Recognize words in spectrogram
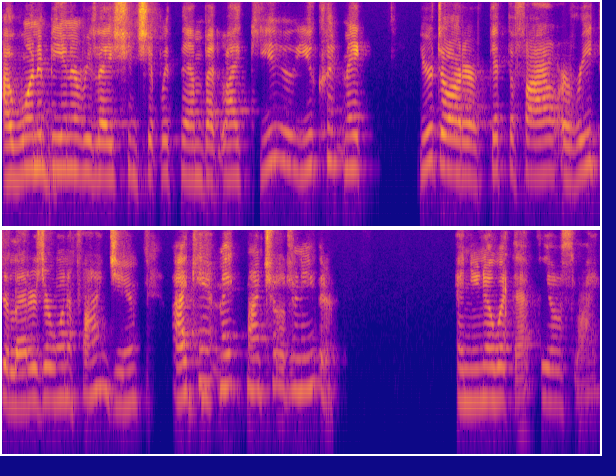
I want to be in a relationship with them. But like you, you couldn't make your daughter get the file or read the letters or want to find you. I can't make my children either. And you know what that feels like.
